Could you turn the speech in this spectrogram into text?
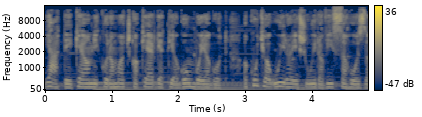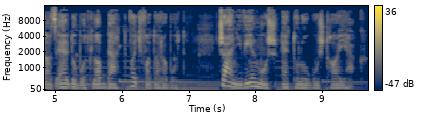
Játéke, amikor a macska kergeti a gombolyagot, a kutya újra és újra visszahozza az eldobott labdát vagy fadarabot. Csányi Vilmos etológust hallják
